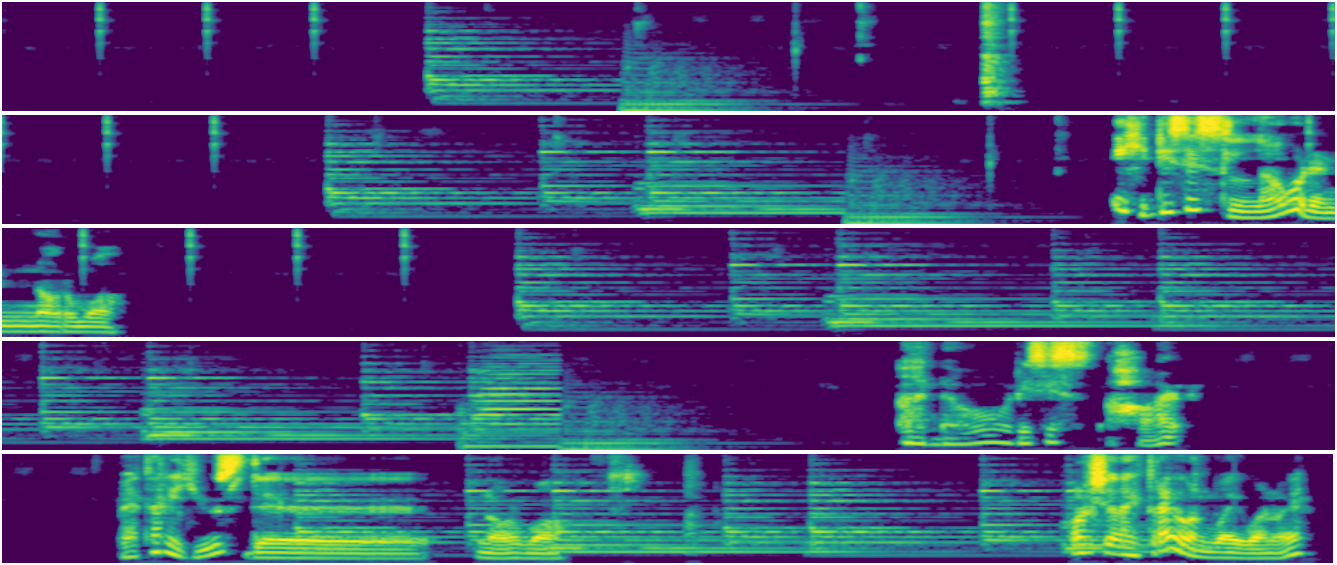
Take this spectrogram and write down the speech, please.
Ih, this is slower than normal. Ah no, this is hard. Better use the normal. Or should I try one by one, eh?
